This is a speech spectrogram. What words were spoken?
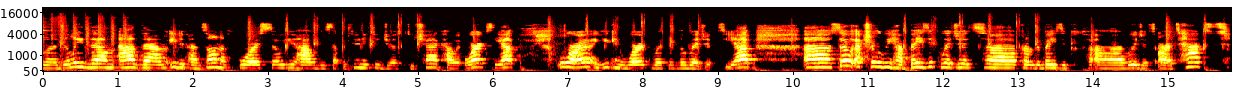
uh, delete them add them it depends on of course so you have this opportunity just to check how it works yep. Or you can work with the widgets. Yep uh, so actually we have basic widgets uh, from the basic uh, widgets are text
